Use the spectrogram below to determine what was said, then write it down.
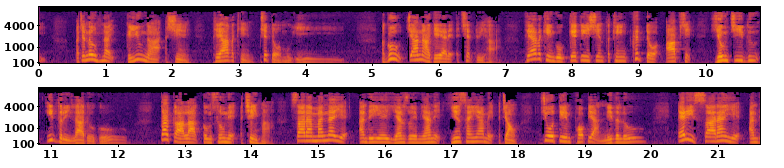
၏အကျွန်ုပ်၌ဂယုဏအရှင်ဖျားသခင်ဖြစ်တော်မူ၏အခုကြားနာခဲ့ရတဲ့အချက်တွေဟာဖျားသခင်ကိုကယ်တင်ရှင်သခင်ခရစ်တော်အားဖြင့်ယုံကြည်သူဣသရေလတို့ကိုတက္ကာလကုံဆုံးတဲ့အချိန်မှာစာရမဏေရဲ့အန္တရာယ်ရန်ဆွေများနဲ့ရင်ဆိုင်ရမယ့်အကြောင်းကြိုတင်ဖော်ပြနေသလိုအဲ့ဒီစာရန်ရဲ့အန္တ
